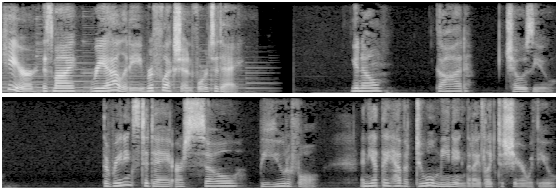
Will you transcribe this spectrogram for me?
Here is my reality reflection for today. You know, God chose you. The readings today are so beautiful, and yet they have a dual meaning that I'd like to share with you.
